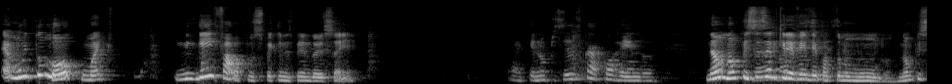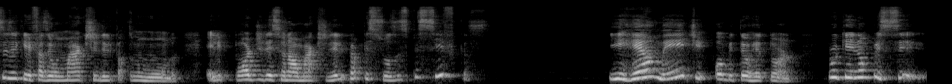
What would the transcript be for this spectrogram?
É muito louco, mas ninguém fala para os pequenos empreendedores isso aí. É que não precisa ficar correndo. Não, não precisa não, ele querer vender para todo mundo. Não precisa ele querer fazer um marketing dele para todo mundo. Ele pode direcionar o marketing dele para pessoas específicas. E realmente obter o retorno. Porque não precisa.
